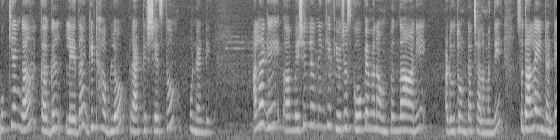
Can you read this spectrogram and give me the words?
ముఖ్యంగా కగల్ లేదా గిట్ హబ్లో ప్రాక్టీస్ చేస్తూ ఉండండి. అలాగే మెషిన్ లెర్నింగ్కి ఫ్యూచర్ స్కోప్ ఏమైనా ఉంటుందా అని అడుగుతూ ఉంటారు చాలామంది. సో దానిలో ఏంటంటే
